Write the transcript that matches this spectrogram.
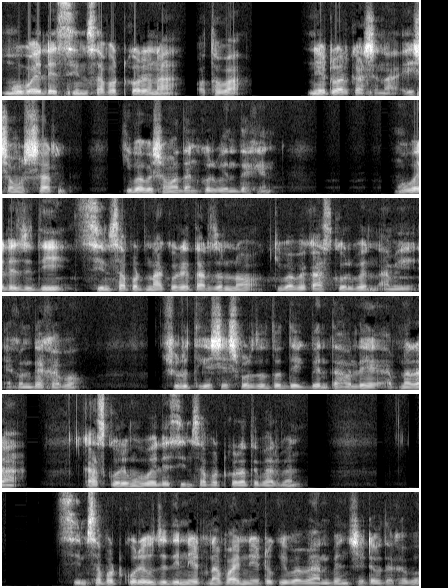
মোবাইলে সিম সাপোর্ট করে না অথবা নেটওয়ার্ক আসে না, এই সমস্যার কীভাবে সমাধান করবেন দেখেন। মোবাইলে যদি সিম সাপোর্ট না করে তার জন্য কীভাবে কাজ করবেন আমি এখন দেখাবো। শুরু থেকে শেষ পর্যন্ত দেখবেন, তাহলে আপনারা কাজ করে মোবাইলে সিম সাপোর্ট করাতে পারবেন। সিম সাপোর্ট করেও যদি নেট না পায়, নেটও কীভাবে আনবেন সেটাও দেখাবো।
